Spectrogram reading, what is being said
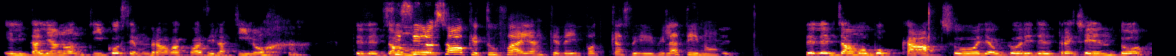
e l'italiano antico sembrava quasi latino. leggiamo... Sì, sì, lo so che tu fai anche dei podcast di, di latino. Se leggiamo Boccaccio, gli autori del Trecento,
